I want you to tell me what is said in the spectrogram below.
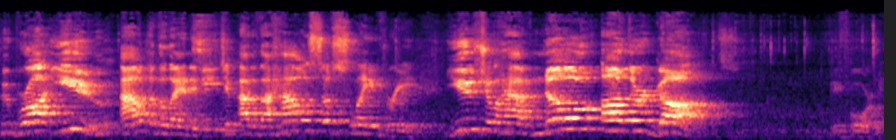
who brought you out of the land of Egypt, out of the house of slavery. You shall have no other gods before me.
